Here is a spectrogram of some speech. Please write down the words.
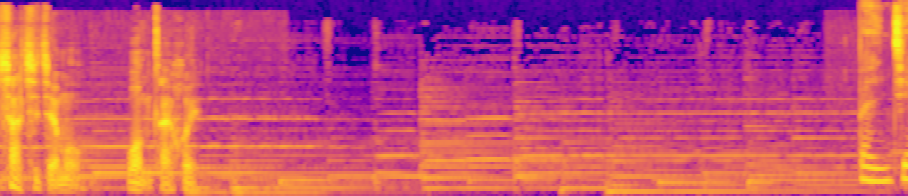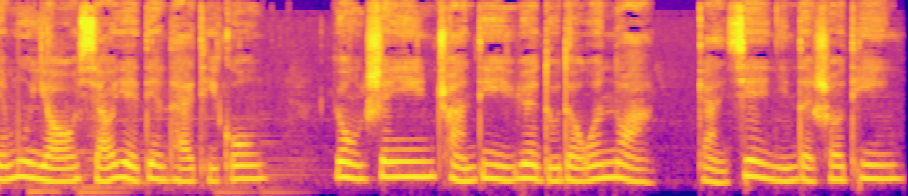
下期节目我们再会。本节目由小野电台提供，用声音传递阅读的温暖，感谢您的收听。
